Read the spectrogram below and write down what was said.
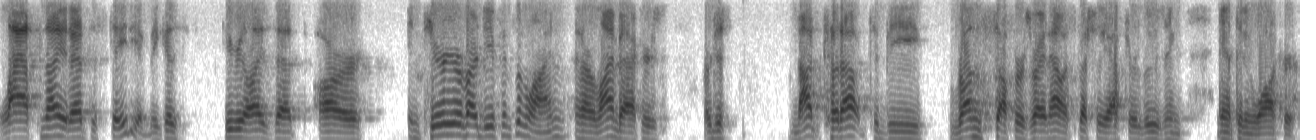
last night at the stadium because he realized that our interior of our defensive line and our linebackers are just not cut out to be run stuffers right now, especially after losing Anthony Walker.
